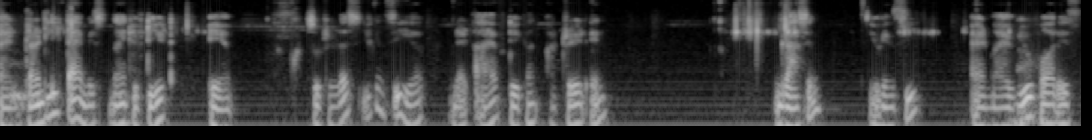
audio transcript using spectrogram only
and currently time is 9:58 am so traders you can see here that i have taken a trade in Grasim. You can see and my view for is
